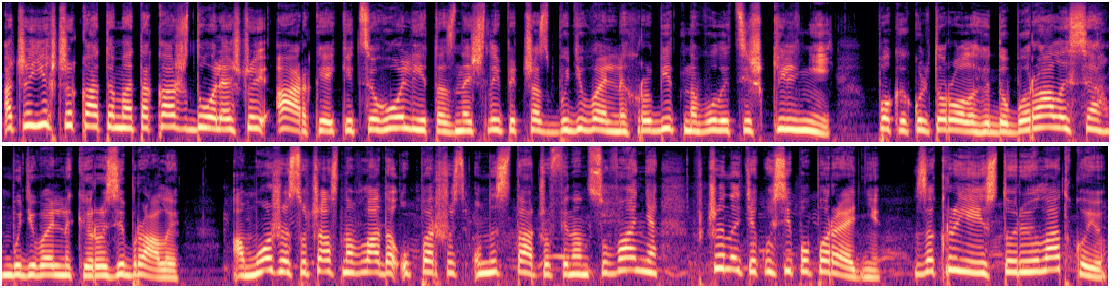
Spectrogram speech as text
А чи їх чекатиме така ж доля, що й арки, які цього літа знайшли під час будівельних робіт на вулиці Шкільній? Поки культурологи добиралися, будівельники розібрали. А може, сучасна влада, упершись у нестачу фінансування, вчинить як усі попередні, закриє історію латкою?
